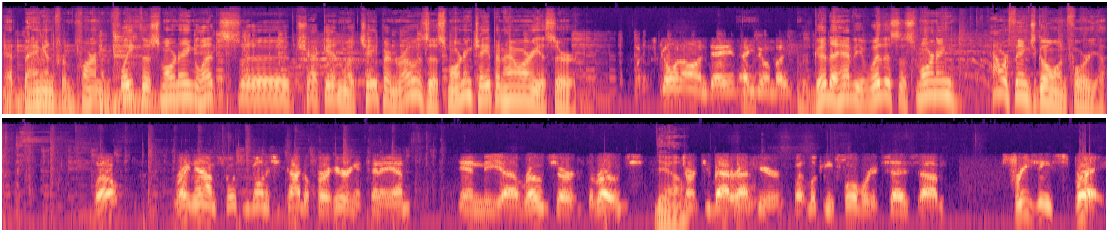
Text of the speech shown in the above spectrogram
Head banging from Farm and Fleet this morning. Let's uh, check in with Chapin Rose this morning. Chapin, how are you, sir? What's going on, Dave? How you doing, buddy? We're good to have you with us this morning. How are things going for you? Well, right now I'm supposed to be going to Chicago for a hearing at 10 a.m. and the uh, roads are the roads, Yeah. which aren't too bad around here. But looking forward, it says um, freezing spray.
